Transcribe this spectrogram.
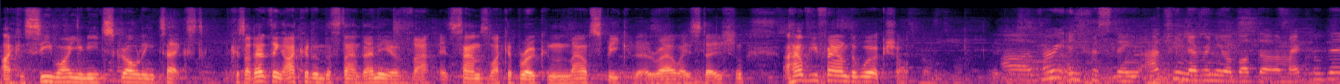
I can see why you need scrolling text because I don't think I could understand any of that. It sounds like a broken loudspeaker at a railway station. How have you found the workshop? Uh, very interesting. I actually never knew about the microbit,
